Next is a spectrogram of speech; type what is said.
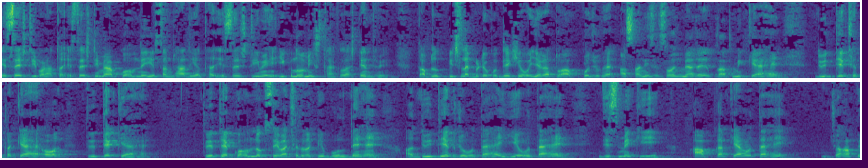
एस एस टी पढ़ा था एस एस टी में आपको हमने ये समझा दिया था। एस एस टी में ही इकोनॉमिक्स था क्लास टेंथ में। तो आप लोग पिछला वीडियो को देखे होइएगा तो आपको जो है आसानी से समझ में आ जाएगा प्राथमिक क्या है। द्वितीय क्षेत्र क्या है और तृतीय क्या है? तृतीय को हम लोग सेवा क्षेत्र भी बोलते हैं और द्वितीय जो होता है, ये होता है जिसमें कि आपका क्या होता है, जहाँ पे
